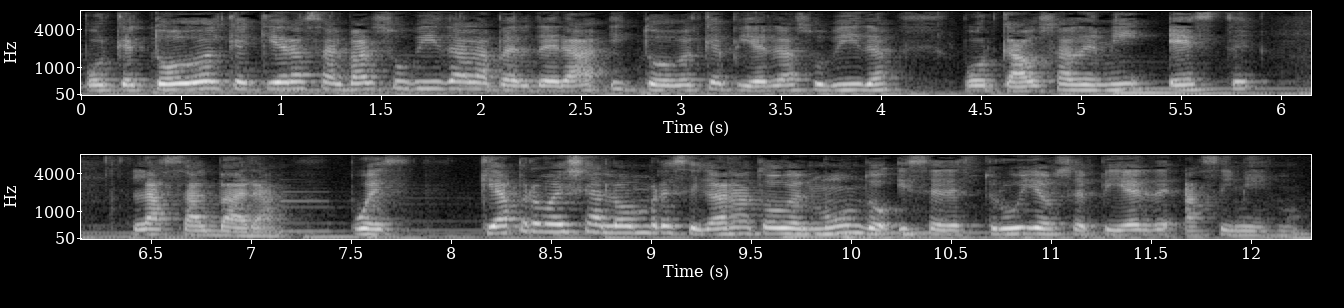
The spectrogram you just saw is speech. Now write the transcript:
porque todo el que quiera salvar su vida la perderá y todo el que pierda su vida por causa de mí, éste la salvará. Pues ¿Qué aprovecha el hombre si gana todo el mundo y se destruye o se pierde a sí mismo?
